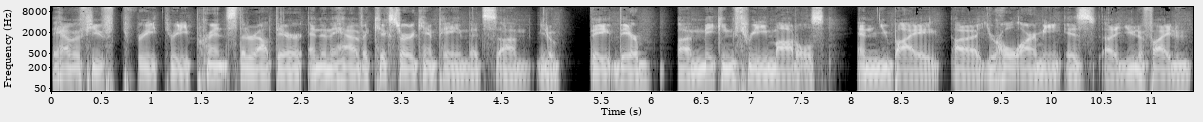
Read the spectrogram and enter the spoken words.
They have a few free 3D prints that are out there, and then they have a Kickstarter campaign that's um, you know they they are uh, making 3D models and you buy uh, your whole army is a unified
